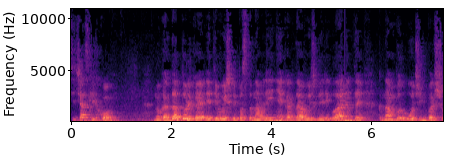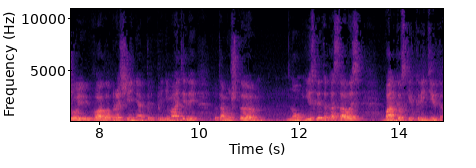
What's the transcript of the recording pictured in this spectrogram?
Сейчас легко. Но когда только эти вышли постановления, когда вышли регламенты, к нам был очень большой вал обращений от предпринимателей, потому что, ну, если это касалось банковских кредитов,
